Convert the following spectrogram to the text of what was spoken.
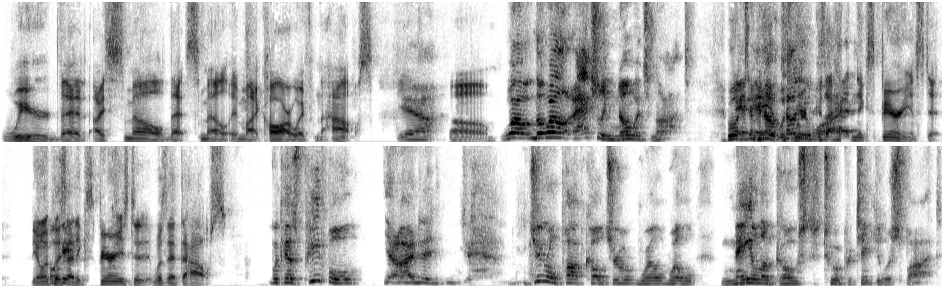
weird that I smelled that smell in my car away from the house. Yeah. Um, Well, no, well, actually, no, it's not. well, And- to me, I'll it was tell you weird because I hadn't experienced it. The only place Okay. I'd experienced it was at the house. Because people, know, I did, general pop culture will will nail a ghost to a particular spot,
